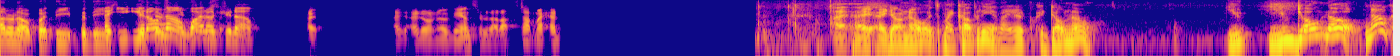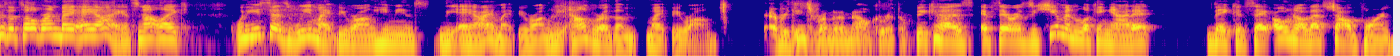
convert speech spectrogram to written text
I don't know, but the but the Hey, you you if don't there's- know. if Why there's- don't you know? I, I don't know the answer to that off the top of my head. I, I, I don't know. It's my company, and I I don't know. You you don't know. No, because it's all run by AI. It's not like when he says we might be wrong, he means the AI might be wrong. The algorithm might be wrong. Everything's running an algorithm. Because if there was a human looking at it, they could say, oh, no, that's child porn.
